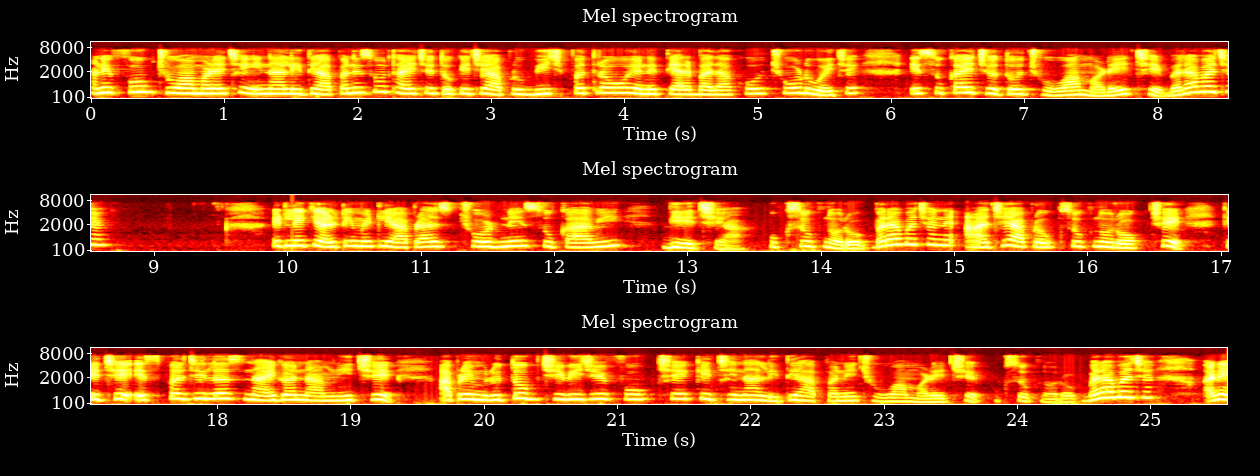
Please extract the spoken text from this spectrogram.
અને ફૂગ જોવા મળે છે, એના લીધે આપણને શું થાય છે? તો કે જે આપણું બીજપત્ર હોય અને ત્યારબાદ આખો છોડ હોય છે, એ સુકાઈ જતો જોવા મળે છે, બરાબર છે? એટલે કે અલ્ટિમેટલી આપણા છોડને સુકાવી દે છે આ ઉકસુકનો રોગ. બરાબર છે અને આ જે આપણો ઉકસુકનો રોગ છે, કે જે એસ્પર્જિલસ નાઇગર નામની છે, આપણે મૃતોપજીવી જે ફૂગ છે, કે જેના લીધે આપણને જોવા મળે છે ઉકસુકનો રોગ. બરાબર છે? અને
